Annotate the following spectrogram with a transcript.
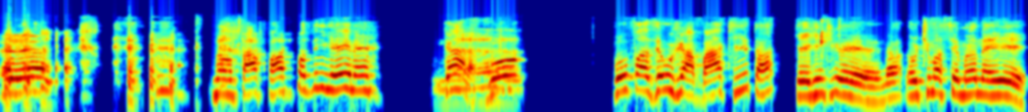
é. Não tá fácil para ninguém, né? Cara, vou, vou fazer o um jabá aqui, tá? Que a gente, na última semana aí,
